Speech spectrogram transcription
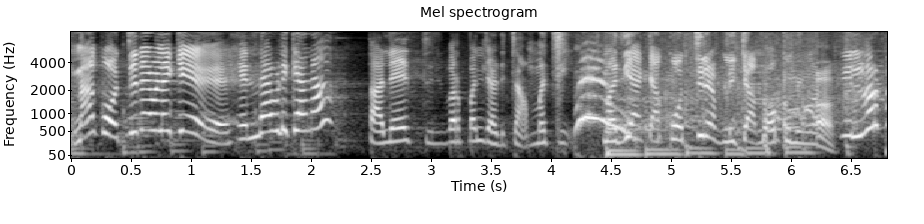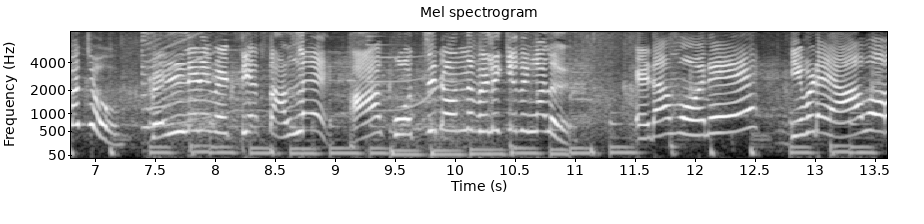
എന്നാ കൊച്ചിനെ വിളിക്കേ. എന്നാ വിളിക്കാനാ? തലേ സിൽവർ പഞ്ച് അടിച്ച അമ്മച്ചി. മര്യാദ ആ കൊച്ചിനെ വിളിക്കാൻ നോക്കും നിങ്ങൾ. സിൽവർ പഞ്ചോ വെള്ളിനി വെട്ടിയ തള്ളേ. ആ കൊച്ചിനെ ഒന്ന് വിളിക്കൂ നിങ്ങൾ എടാ മോനെ ഇവിടെ ആവോ?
